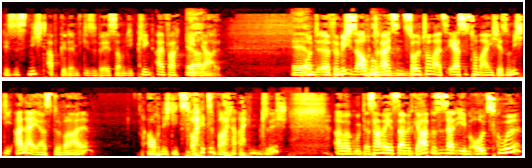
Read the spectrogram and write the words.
Das ist nicht abgedämpft, diese Bassdrum. Und die klingt einfach genial. Ja. Ja, ja. Und äh, für mich ist auch ein 13 Zoll Tom als erstes Tom eigentlich jetzt so nicht die allererste Wahl. Auch nicht die zweite Wahl eigentlich. Aber gut, das haben wir jetzt damit gehabt. Das ist halt eben Oldschool.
